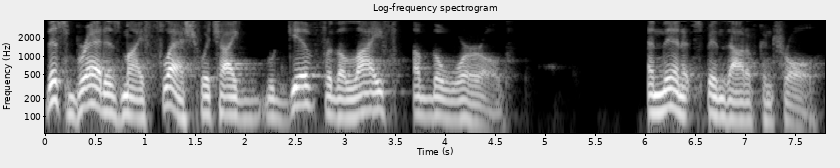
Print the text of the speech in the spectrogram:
This bread is my flesh, which I would give for the life of the world. And then it spins out of control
